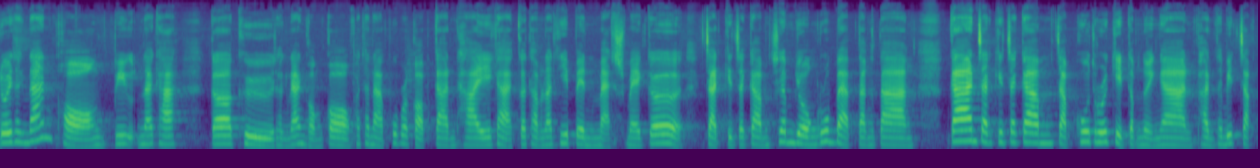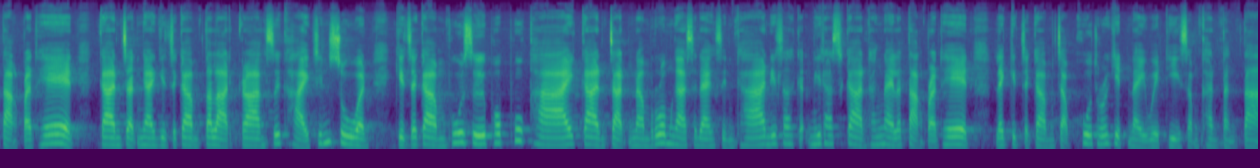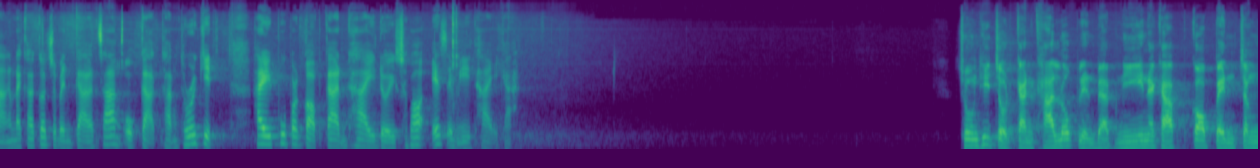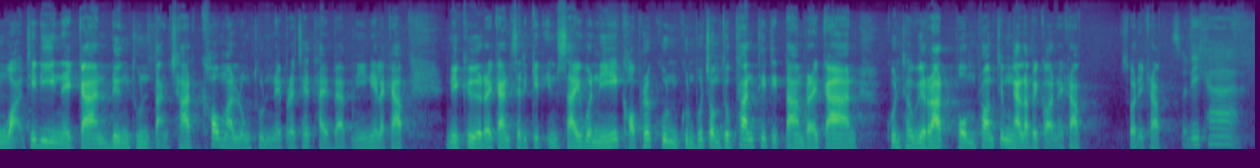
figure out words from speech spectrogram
โดยทางด้านของบิวนะคะก็คือทางด้านของกองพัฒนาผู้ประกอบการไทยค่ะ ก็ทำหน้าที่เป็น matchmaker จัดกิจกรรมเชื่อมโยงรูปแบบต่างๆ การจัดกิจกรรมจับคู่ธุรกิจกับหน่วยงาน พันธมิตรจากต่างประเทศ การจัดงานกิจกรรมตลาดกลางซื้อขายชิ้นส่วน กิจกรรมผู้ซื้อพบผู้ขาย การจัดนำร่วมงานแสดงสินค้า นิทรรศนิทรรศการทั้งในและต่างประเทศ และกิจกรรมจับคู่ธุรกิจในเวทีสำคัญต่างๆนะคะก็จะเป็นการสร้างโอกาสทางธุรกิจ ให้ผู้ประกอบการไทย โดยเฉพาะ SME ไทยค่ะ ช่วงที่โจทย์การค้าโลกเปลี่ยนแบบนี้นะครับก็เป็นจังหวะที่ดีในการดึงทุนต่างชาติเข้ามาลงทุนในประเทศไทยแบบนี้นี่แหละครับ นี่คือรายการเศรษฐกิจอินไซต์วันนี้ ขอบพระคุณคุณผู้ชมทุกท่านที่ติดตามรายการ คุณทวิรัตน์ผมพร้อมทีมงานลาไปก่อนนะครับ สวัสดีครับ สวัสดีค่ะ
